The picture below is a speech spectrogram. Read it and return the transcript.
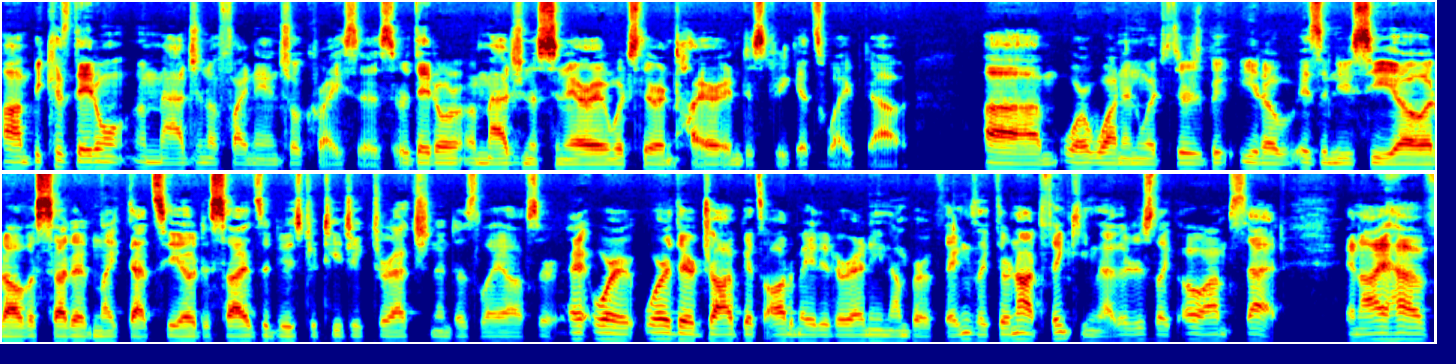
um, because they don't imagine a financial crisis or they don't imagine a scenario in which their entire industry gets wiped out. Um, or one in which there's you know is a new CEO and all of a sudden like that CEO decides a new strategic direction and does layoffs or or or their job gets automated or any number of things like they're not thinking that they're just like oh I'm set and I have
